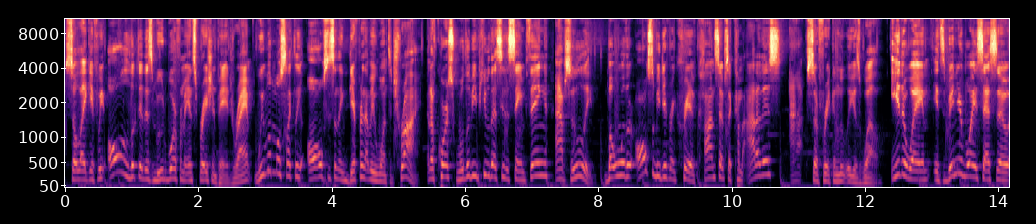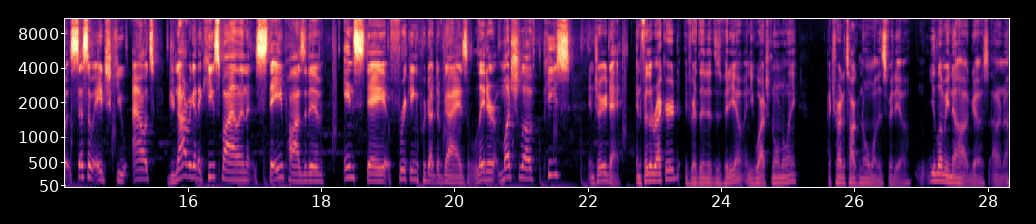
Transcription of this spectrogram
So like if we all looked at this mood board from an inspiration page, right? We will most likely all see something different that we want to try. And of course, will there be people that see the same thing? Absolutely. But will there also be different creative concepts that come out of this? Absolutely as well. Either way, it's been your boy Seso, Seso HQ out. Do not forget to keep smiling, stay positive, and stay freaking productive, guys. Later, much love, peace, enjoy your day. And for the record, if you're at the end of this video and you watch normally, I try to talk normal in this video. You let me know how it goes. I don't know.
